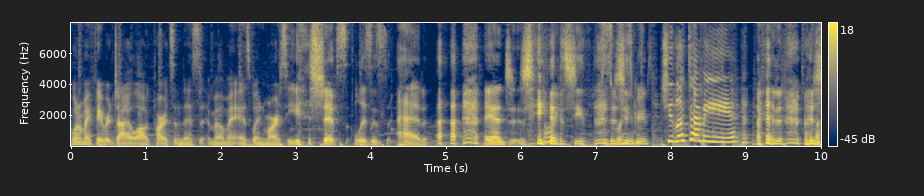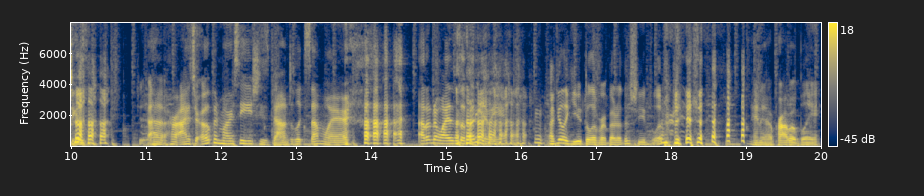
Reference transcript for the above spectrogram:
one of my favorite dialogue parts in this moment is when Marcy shifts Liz's head, and she Oh, she she screams, "She looked at me!" And she goes, uh, "Her eyes are open, Marcy. She's bound to look somewhere." I don't know why it's so funny to me. i feel like you deliver it better than she delivered it I know, probably.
